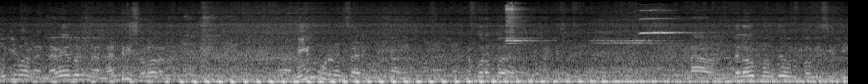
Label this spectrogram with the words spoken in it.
முக்கியமாக நான் நிறைய பேருக்கு நான் நன்றி சொல்லலை நீல் முருகன் சார் நான் ரொம்ப ரொம்ப நன்றி. நான் இந்த அளவுக்கு வந்து ஒரு பப்ளிசிட்டி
